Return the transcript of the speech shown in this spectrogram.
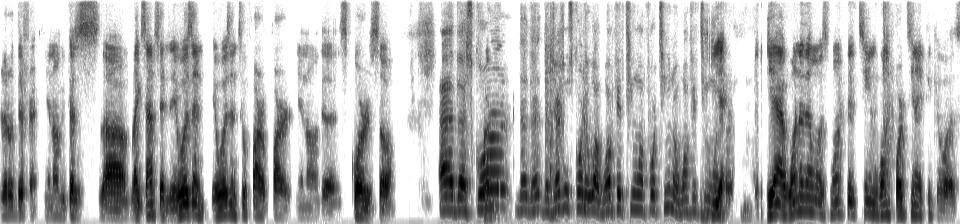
a little different, you know, because um, like Sam said, it wasn't it wasn't too far apart, you know, the scores. So uh, the score, the, the, the judges scored at what 115, 114 or 115, yeah. Yeah, one of them was 115, 114, I think it was.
